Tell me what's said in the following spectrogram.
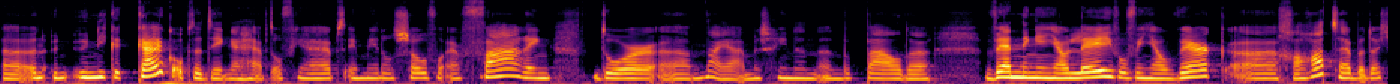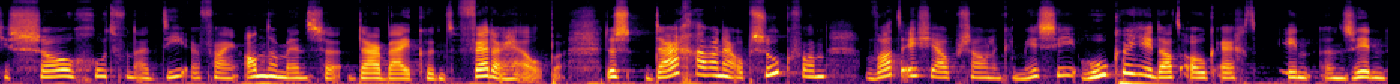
uh, een, een, unieke kijk op de dingen hebt. Of je hebt inmiddels zoveel ervaring door, uh, nou ja, misschien een, een, bepaalde wending in jouw leven of in jouw werk gehad hebben. Dat je zo goed vanuit die ervaring andere mensen daarbij kunt verder helpen. Dus daar gaan we naar op zoek van wat is jouw persoonlijke missie? Hoe kun je dat ook echt in een zin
